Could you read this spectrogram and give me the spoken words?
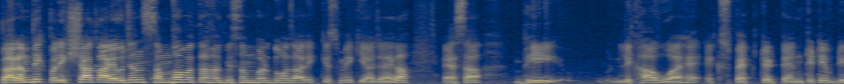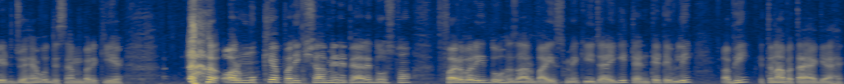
प्रारंभिक परीक्षा का आयोजन संभवतः दिसंबर 2021 में किया जाएगा। ऐसा भी लिखा हुआ है एक्सपेक्टेड टेंटेटिव डेट जो है वो दिसंबर की है। और मुख्य परीक्षा मेरे प्यारे दोस्तों, फरवरी 2022 में की जाएगी टेंटेटिवली अभी इतना बताया गया है।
